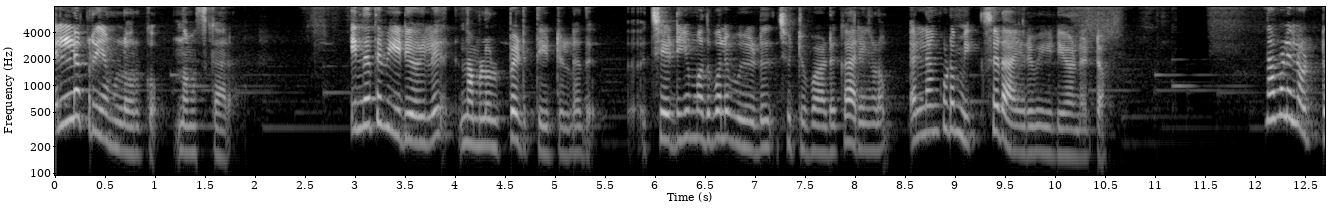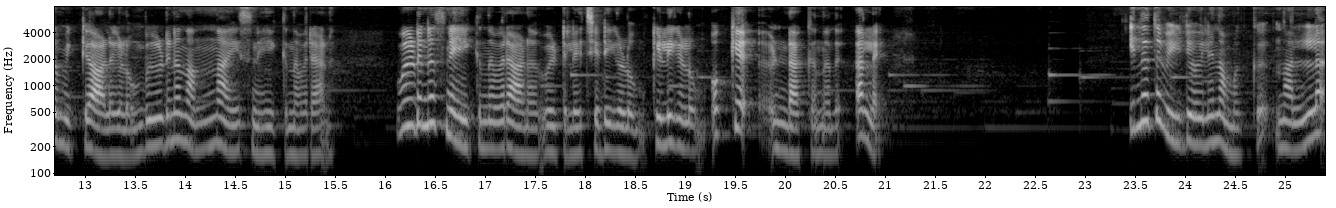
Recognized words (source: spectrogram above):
എല്ലാ പ്രിയമുള്ളവർക്കും നമസ്കാരം. ഇന്നത്തെ വീഡിയോയിൽ നമ്മൾ ഉൾപ്പെടുത്തിയിട്ടുള്ളത് ചെടിയും അതുപോലെ വീട് ചുറ്റുപാട് കാര്യങ്ങളും എല്ലാം കൂടെ മിക്സഡ് ആയൊരു വീഡിയോ ആണ് കേട്ടോ. നമ്മളിൽ ഒട്ടുമിക്ക ആളുകളും വീടിനെ നന്നായി സ്നേഹിക്കുന്നവരാണ്. വീടിനെ സ്നേഹിക്കുന്നവരാണ് വീട്ടിലെ ചെടികളും കിളികളും ഒക്കെ ഉണ്ടാക്കുന്നത് അല്ലേ? ഇന്നത്തെ വീഡിയോയിൽ നമുക്ക് നല്ല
